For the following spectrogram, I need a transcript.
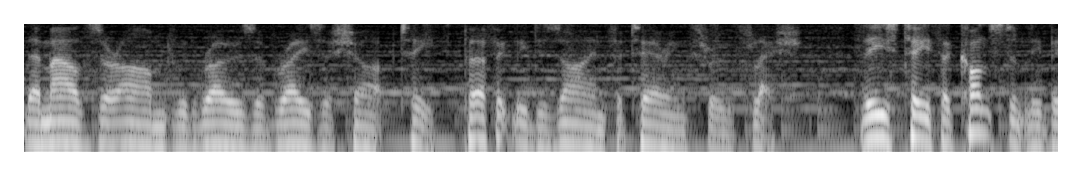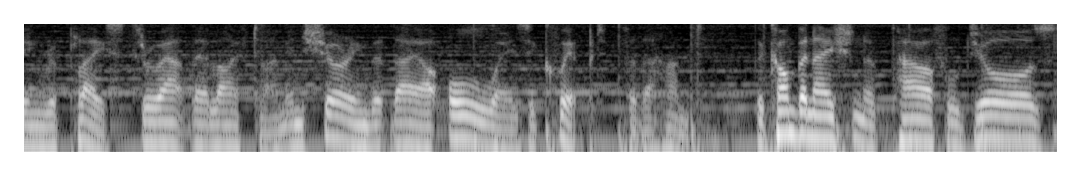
Their mouths are armed with rows of razor-sharp teeth, perfectly designed for tearing through flesh. These teeth are constantly being replaced throughout their lifetime, ensuring that they are always equipped for the hunt. The combination of powerful jaws,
